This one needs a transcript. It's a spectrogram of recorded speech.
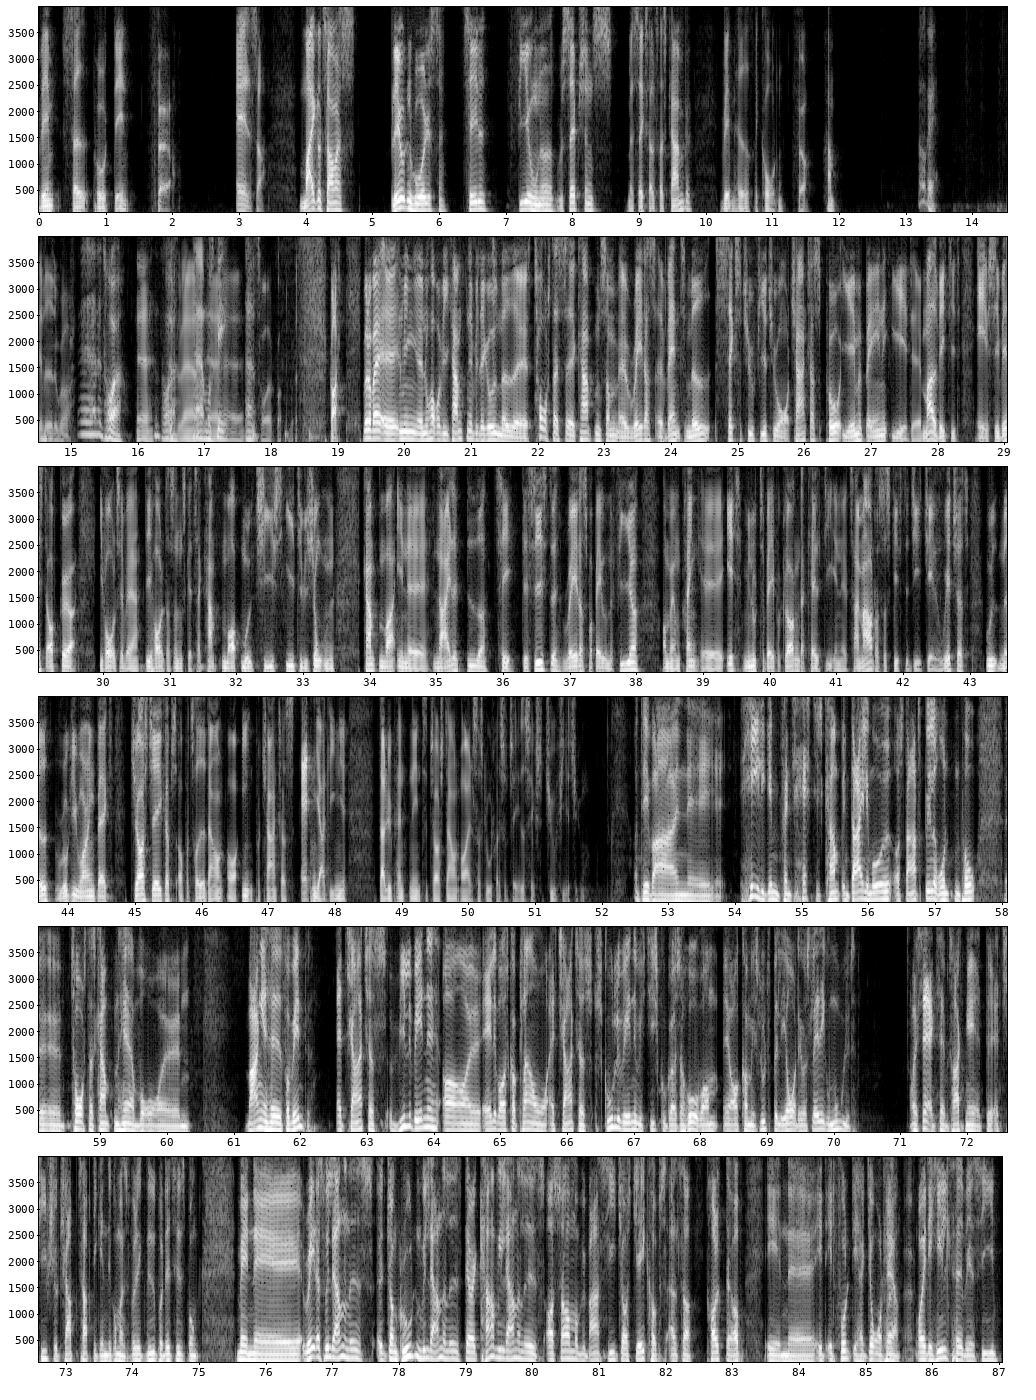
Hvem sad på den før? Altså, Michael Thomas blev den hurtigste til 400 receptions med 56 kampe. Hvem havde rekorden før ham? Okay. Det ved du godt. Ja, det tror jeg. Ja, Det tror jeg. desværre. Ja, måske. Ja, det Ja. tror jeg godt. Godt. Ved du hvad, øh, Elming, øh, nu hopper vi i kampene. Vi lægger ud med uh, torsdagskampen, som uh, Raiders uh, vandt med 26-24 over Chargers på hjemmebane i et uh, meget vigtigt AFC Vest-opgør i forhold til at være det hold, der sådan skal tage kampen op mod Chiefs i divisionen. Kampen var en øh, neglebider til det sidste. Raiders var bagud med fire, og med omkring øh, et minut tilbage på klokken, der kaldte de en øh, timeout, og så skiftede de Jalen Richards ud med rookie running back Josh Jacobs, og på tredje down og en på Chargers 18-yard-linje, der løb han den ind til touchdown, og altså slutresultatet 26-24. Og det var en øh, helt igennem fantastisk kamp. En dejlig måde at starte spillerunden på. Øh, torsdagskampen her, hvor øh, mange havde forventet, at Chargers ville vinde, og øh, alle var også godt klar over, at Chargers skulle vinde, hvis de skulle gøre sig håb om øh, at komme i slutspil i år. Det var slet ikke umuligt. Og især ikke til betragtning af, at, at Chiefs jo tab, tabte igen. Det kunne man selvfølgelig ikke vide på det tidspunkt. Men øh, Raiders ville det anderledes. Øh, John Gruden ville det anderledes. Derek Carr ville det anderledes. Og så må vi bare sige, Josh Jacobs, altså holdt det op. En, øh, et, et fund, de har gjort her. Ja, ja. Og i det hele taget vil jeg sige,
